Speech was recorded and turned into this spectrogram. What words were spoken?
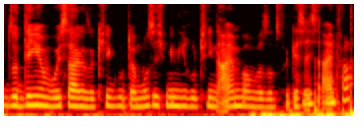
so Dinge, wo ich sage, so, okay, gut, da muss ich Mini-Routinen einbauen, weil sonst vergesse ich es einfach.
